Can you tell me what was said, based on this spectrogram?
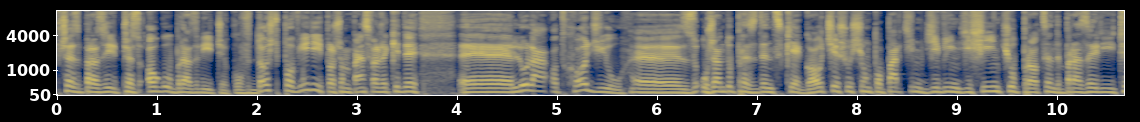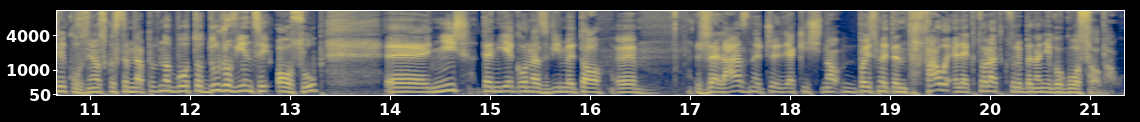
przez, Brazyli, przez ogół Brazylijczyków. Dość powiedzieć, proszę Państwa, że kiedy Lula odchodził z urzędu prezydenckiego, cieszył się poparciem 90% Brazylijczyków. W związku z tym na pewno było to dużo więcej osób niż ten jego, nazwijmy to, e, żelazny, czy jakiś, no powiedzmy ten trwały elektorat, który by na niego głosował.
